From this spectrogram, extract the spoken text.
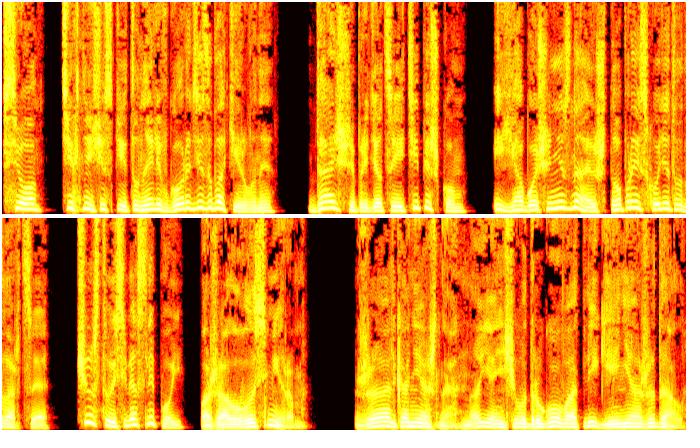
«Все, технические туннели в городе заблокированы. Дальше придется идти пешком. И я больше не знаю, что происходит во дворце. Чувствую себя слепой», — пожаловалась миром. «Жаль, конечно, но я ничего другого от Лиги не ожидал»,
